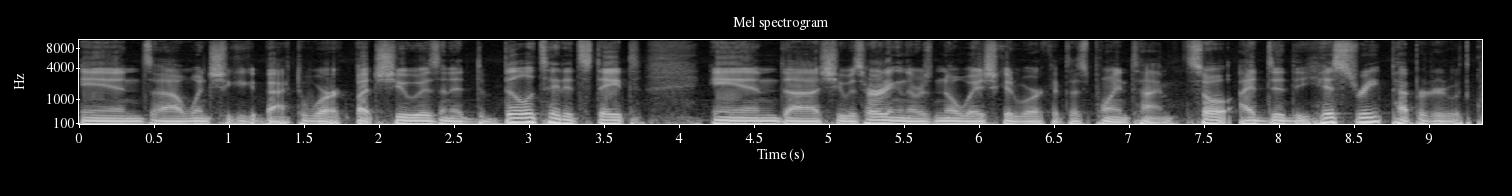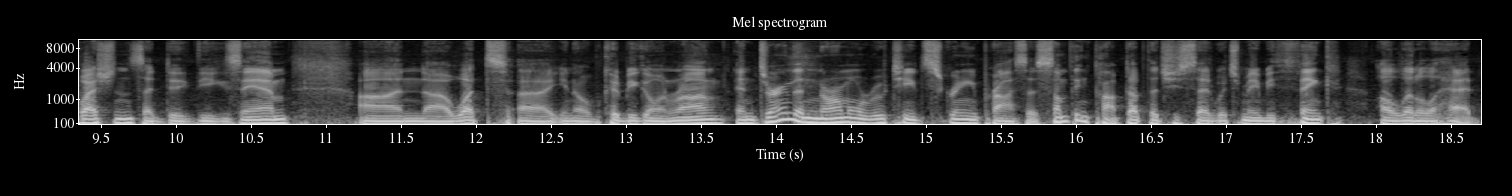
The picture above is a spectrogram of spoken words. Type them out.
and uh, when she could get back to work. But she was in a debilitated state and uh, she was hurting and there was no way she could work at this point in time. So i did the history peppered her with questions. I did the exam on uh, what uh, you know could be going wrong. And during the normal routine screening process something popped up that she said which made me think a little ahead.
